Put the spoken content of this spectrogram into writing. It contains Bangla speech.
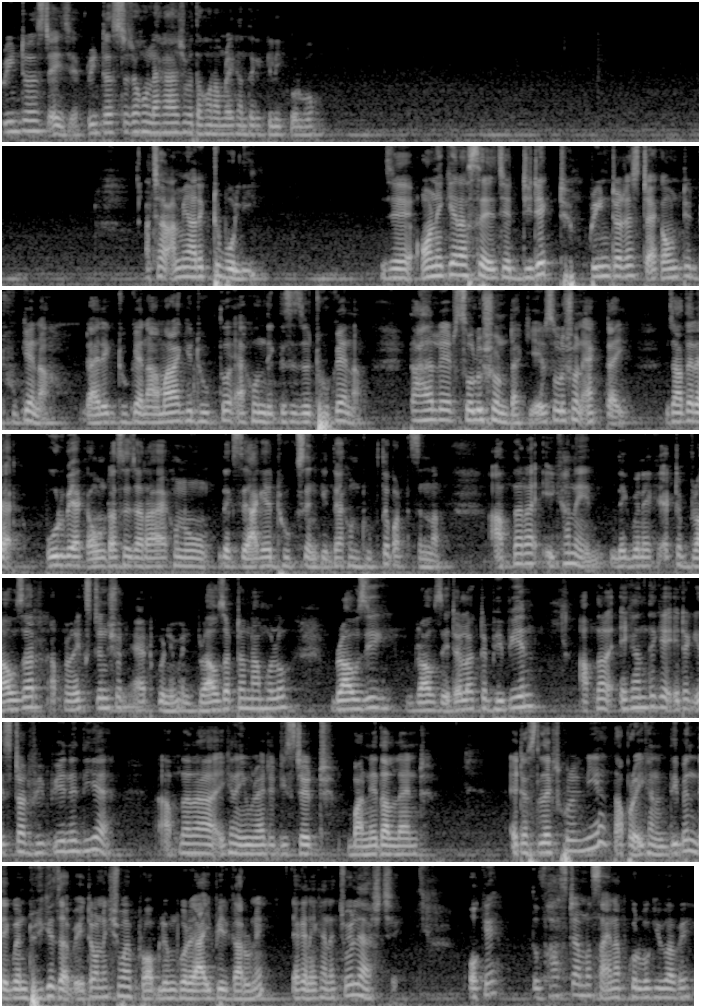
প্রিন্টারেস্ট এই যে প্রিন্টারেস্টে যখন লেখা আসবে তখন আমরা এখান থেকে ক্লিক করব। আচ্ছা আমি আরেকটু বলি যে অনেকের আছে যে ডিরেক্ট প্রিন্টারেস্ট অ্যাকাউন্টে ঢুকে না ডাইরেক্ট ঢুকে না। আমার আগে ঢুকতো, এখন দেখতেছি যে ঢুকে না। তাহলে এর সলিউশনটা কি? এর সলিউশন একটাই, যাদের পূর্বে অ্যাকাউন্ট আছে যারা এখনও দেখছে আগে ঢুকছেন কিন্তু এখন ঢুকতে পারতেছেন না। আপনারা এখানে দেখবেন এক- একটা ব্রাউজার আপনার এক্সটেনশন অ্যাড করে নেবেন। ব্রাউজারটার নাম হলো ব্রাউজি ব্রাউজি এটা হলো একটা ভিপিএন আপনারা এখান থেকে এটাকে স্টার্ট ভিপিএনে দিয়ে আপনারা এখানে ইউনাইটেড স্টেট বা নেদারল্যান্ড এটা সিলেক্ট করে নিয়ে তারপর এখানে দিবেন, দেখবেন ঢুকে যাবে। এটা অনেক সময় প্রবলেম করে আইপির কারণে। দেখেন এখানে চলে আসছে। ওকে তো ফার্স্টে আমরা সাইন আপ করব কীভাবে?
